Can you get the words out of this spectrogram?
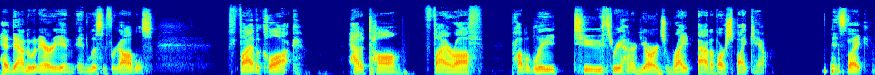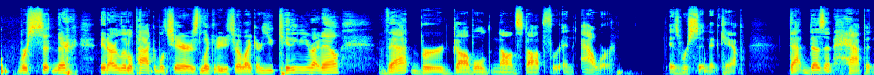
head down to an area and, and listen for gobbles. Five o'clock had a tom fire off probably two three hundred yards right out of our spike camp. It's like we're sitting there in our little packable chairs looking at each other like, are you kidding me right now? That bird gobbled nonstop for an hour as we're sitting in camp. That doesn't happen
